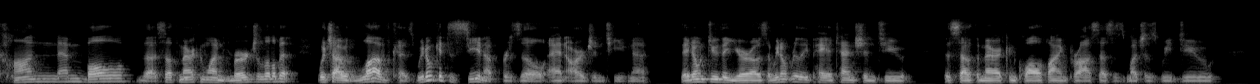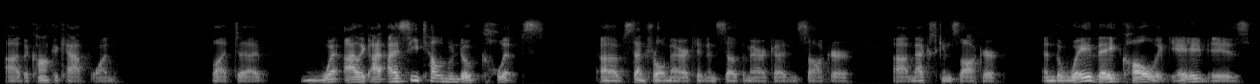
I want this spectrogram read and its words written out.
CONMEBOL, the South American one, merge a little bit, which I would love because we don't get to see enough Brazil and Argentina. They don't do the Euros, and we don't really pay attention to the South American qualifying process as much as we do uh, the CONCACAF one. But uh, when I like, I, I see Telemundo clips of Central American and South America and soccer, uh, Mexican soccer, and the way they call the game is,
